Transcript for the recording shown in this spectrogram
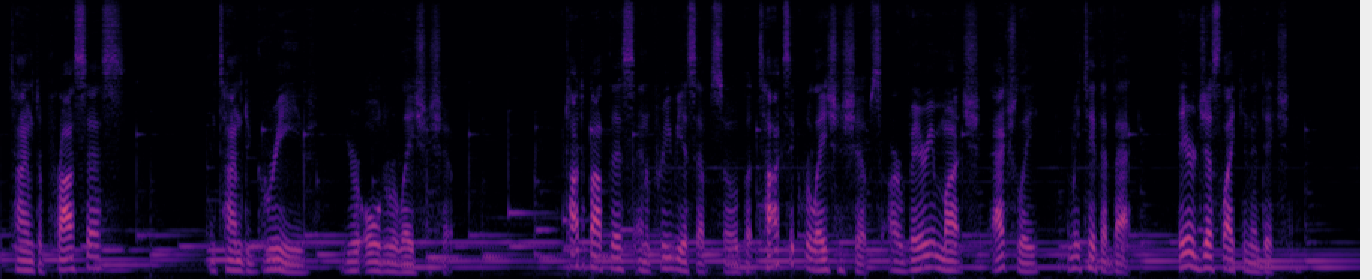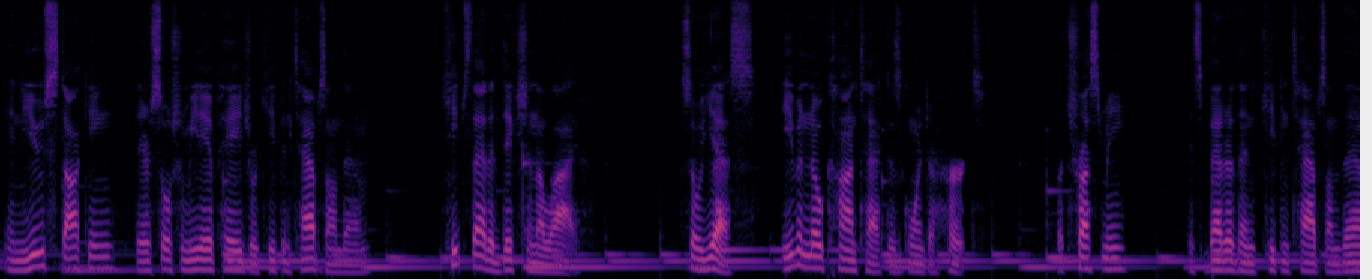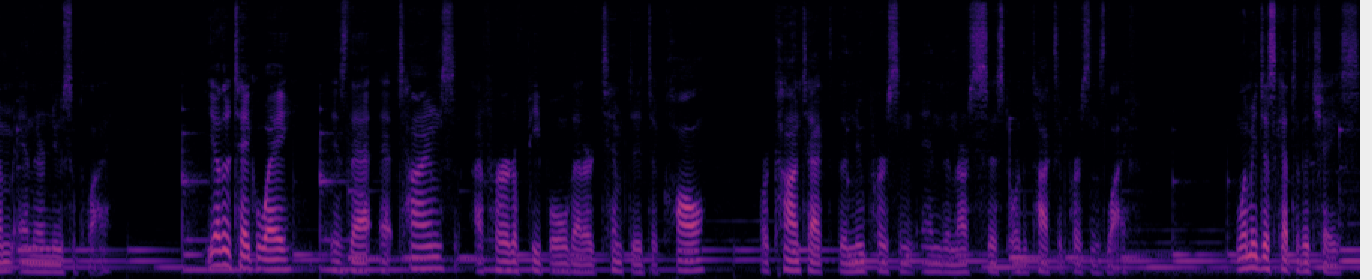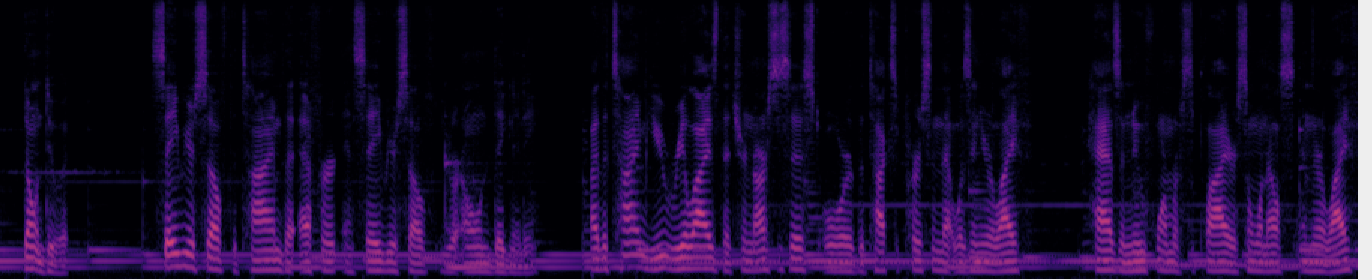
time to process, and time to grieve your old relationship I've talked about this in a previous episode, but toxic relationships are very much, actually, let me take that back. They are just like an addiction. And you stalking their social media page or keeping tabs on them keeps that addiction alive. So, yes, even no contact is going to hurt. But trust me, it's better than keeping tabs on them and their new supply. The other takeaway is that at times I've heard of people that are tempted to call or contact the new person in the narcissist or the toxic person's life. Let me just cut to the chase. Don't do it. Save yourself the time, the effort, and save yourself your own dignity. By the time you realize that your narcissist or the toxic person that was in your life has a new form of supply or someone else in their life,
